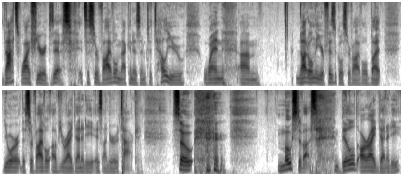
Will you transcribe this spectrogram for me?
That's why fear exists. It's a survival mechanism to tell you when. Um, not only your physical survival, but your the survival of your identity is under attack. So most of us build our identity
